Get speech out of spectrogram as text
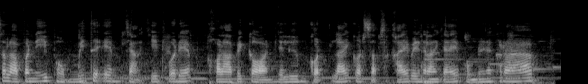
สำหรับวันนี้ผมมิสเตอร์เอ็มจาก GIS 4 Dev ขอลาไปก่อน อย่าลืมกดไลค์กด Subscribe เป็นกำลังใจให้ผมด้วยนะครับ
